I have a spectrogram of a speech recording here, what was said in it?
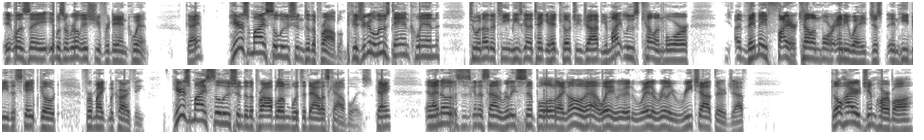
It was a it was a real issue for Dan Quinn. Okay, here's my solution to the problem because you're going to lose Dan Quinn to another team. He's going to take a head coaching job. You might lose Kellen Moore Uh, they may fire Kellen Moore anyway, just and he be the scapegoat for Mike McCarthy. Here's my solution to the problem with the Dallas Cowboys. Okay, and I know this is going to sound really simple, like oh yeah, wait, way to really reach out there, Jeff. Go hire Jim Harbaugh.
